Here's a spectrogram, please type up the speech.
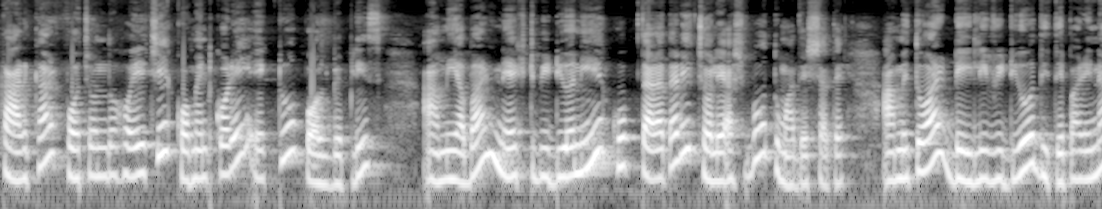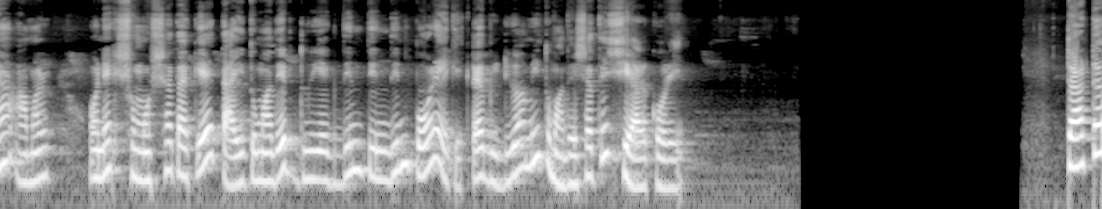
কার কার পছন্দ হয়েছে, কমেন্ট করে একটু বলবে প্লিজ। আমি আবার নেক্সট ভিডিও নিয়ে খুব তাড়াতাড়ি চলে আসব তোমাদের সাথে। আমি তো আর ডেইলি ভিডিও দিতে পারি না, আমার অনেক সমস্যা থাকে, তাই তোমাদের দুই একদিন, তিন দিন পর এক একটা ভিডিও আমি তোমাদের সাথে শেয়ার করি। টাটা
